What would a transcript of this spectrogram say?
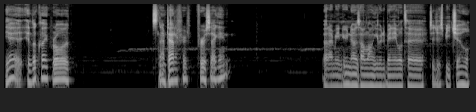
Yeah, it looked like Rolo snapped out of for a second. But I mean, who knows how long he would have been able to, to just be chill.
